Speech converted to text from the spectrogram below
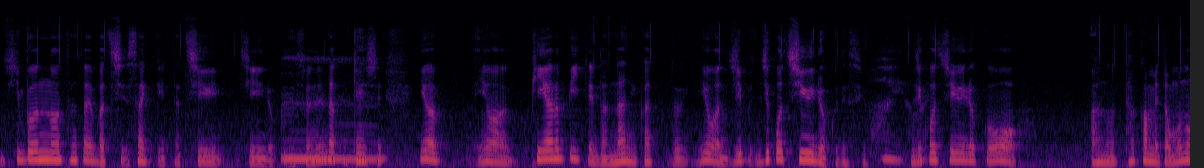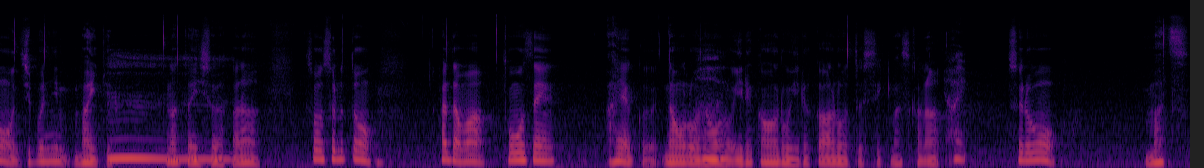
自分の例えばちさっき言った治癒治癒力ですよね。うん。だから決して要は要は PRP っていうのは何かっていうと要は自自己治癒力ですよ。はいはい。自己治癒力をあの高めたものを自分に撒いてる。のと一緒だからそうすると肌は当然早く治ろう治ろう、は入れ替わろう入れ替わろうとしてきますからはい。それを待つ。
